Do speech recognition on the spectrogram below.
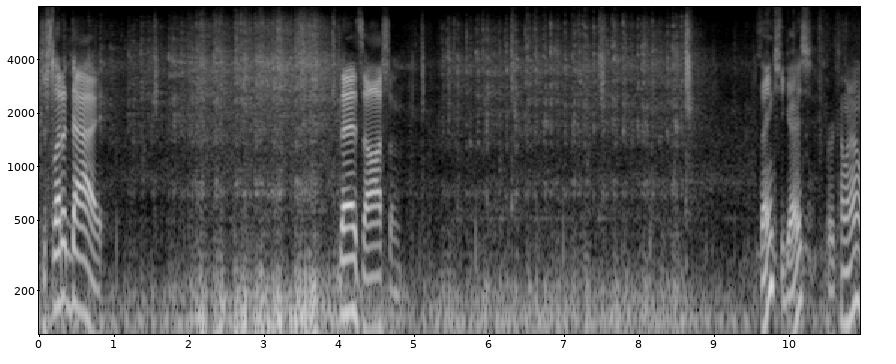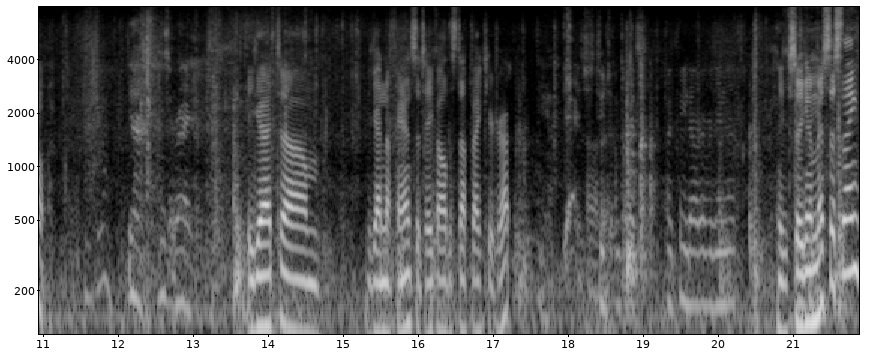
Just let it die. That's awesome. Thanks, you guys, for coming out. Yeah, it was a ride. You got um, you got enough hands to take all the stuff back to your truck. Yeah, yeah it's just two jump brakes. I cleaned out everything there. You- So you gonna miss this thing?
